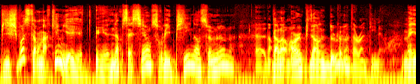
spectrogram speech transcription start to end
puis je sais pas si t'as remarqué, mais il y a- y, une obsession sur les pieds dans ce film-là. là. Euh, non, dans le pas 1 puis dans le 2. Comme dans Tarantino. Mais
